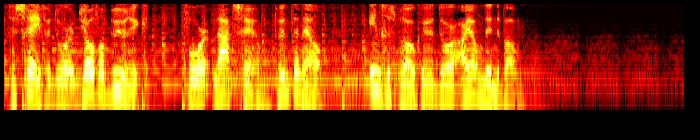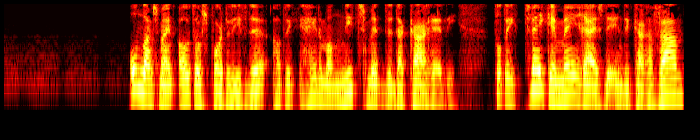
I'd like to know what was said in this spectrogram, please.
Geschreven door Joe van Buurik voor Laatscherm.nl. Ingesproken door Arjan Lindeboom. Ondanks mijn autosportliefde had ik helemaal niets met de Dakar Rally. Tot ik twee keer meereisde in de karavaan,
